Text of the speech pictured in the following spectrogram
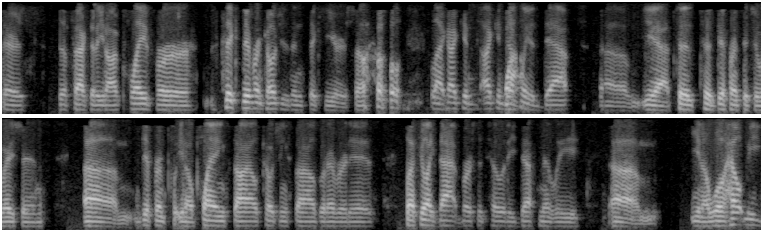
there's the fact that you know I played for six different coaches in six years. So like I can I can wow. definitely adapt, um, yeah, to to different situations. um, different you know playing styles, coaching styles, whatever it is. So I feel like that versatility definitely um, you know will help me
